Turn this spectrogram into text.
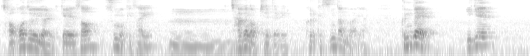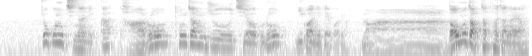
적어도 10개에서 20개 사이 음. 작은 업체들이 그렇게 쓴단 말이야. 근데 이게 조금 지나니까 바로 통장주 지역으로 이관이 돼버려. 아. 너무 답답하잖아요.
